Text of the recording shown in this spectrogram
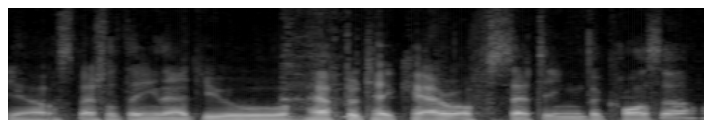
yeah, special thing that you have to take care of setting the cursor.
